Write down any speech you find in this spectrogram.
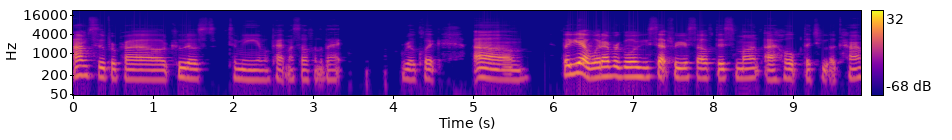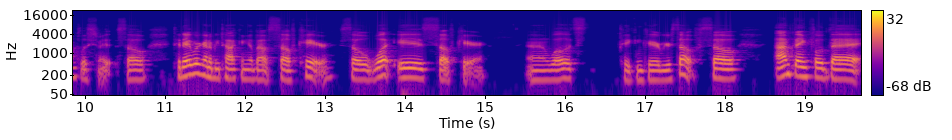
I'm super proud. Kudos to me. I'm gonna pat myself on the back real quick. Um, but yeah, whatever goal you set for yourself this month, I hope that you accomplish it. So today we're going to be talking about self care. So, what is self care? Uh, well, it's taking care of yourself. So I'm thankful that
